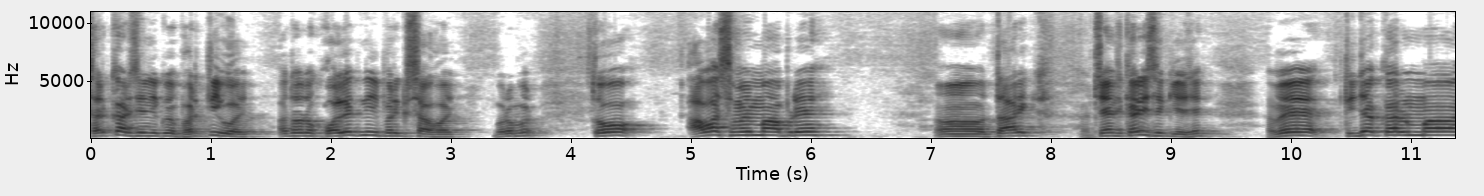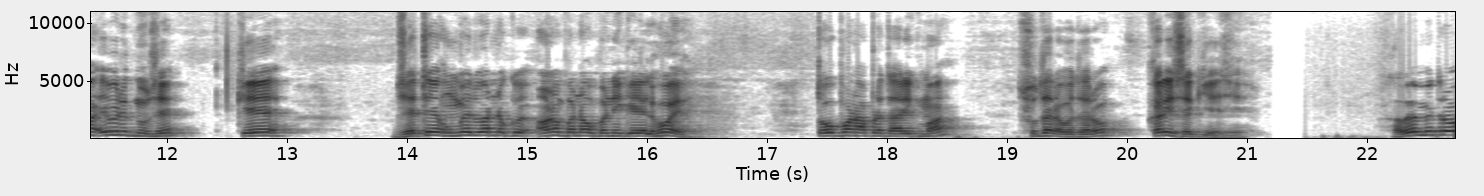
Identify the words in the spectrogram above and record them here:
સરકારશ્રીની કોઈ ભરતી હોય અથવા તો કોલેજની પરીક્ષા હોય, બરાબર? તો આવા સમયમાં આપણે તારીખ ચેન્જ કરી શકીએ છીએ. હવે ત્રીજા કારણમાં એવી રીતનું છે કે જે તે ઉમેદવારને કોઈ અણબનાવ બની ગયેલ હોય તો પણ આપણે તારીખમાં સુધારા વધારો કરી શકીએ છીએ. હવે મિત્રો,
